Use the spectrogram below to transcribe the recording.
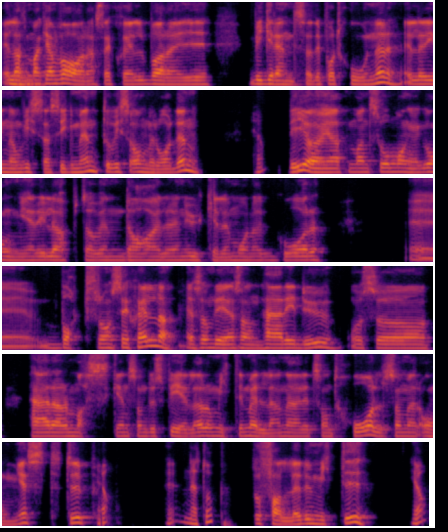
eller att Mm. man kan vara sig själv bara i begränsade portioner eller inom vissa segment och vissa områden. Ja. Det gör ju att man så många gånger i löpet av en dag eller en uke eller en månad går eh, bort från sig själv då. Eftersom det är en sån, här är du och så här är masken som du spelar och mitt emellan är ett sånt hål som är ångest typ. Ja. Eh, Nettopp. Så faller du mitt i. Ja.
